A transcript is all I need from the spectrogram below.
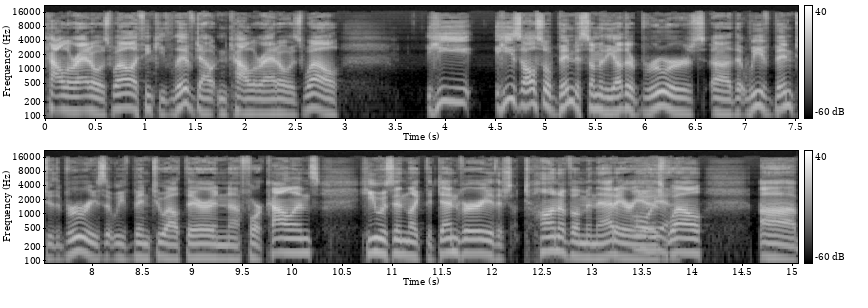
Colorado as well. I think he lived out in Colorado as well. He he's also been to some of the other brewers uh, that we've been to, the breweries that we've been to out there in uh, Fort Collins. He was in like the Denver area. There's a ton of them in that area Oh, as well. Uh,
